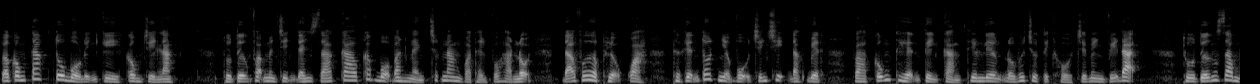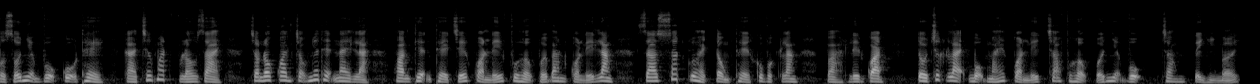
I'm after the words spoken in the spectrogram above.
và công tác tu bổ định kỳ công trình lăng. Thủ tướng Phạm Minh Chính đánh giá cao các bộ ban ngành chức năng và thành phố Hà Nội đã phối hợp hiệu quả, thực hiện tốt nhiệm vụ chính trị đặc biệt và cũng thể hiện tình cảm thiêng liêng đối với Chủ tịch Hồ Chí Minh vĩ đại. Thủ tướng giao một số nhiệm vụ cụ thể cả trước mắt và lâu dài, trong đó quan trọng nhất hiện nay là hoàn thiện thể chế quản lý phù hợp với ban quản lý lăng, ra soát quy hoạch tổng thể khu vực lăng và liên quan, tổ chức lại bộ máy quản lý cho phù hợp với nhiệm vụ trong tình hình mới.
